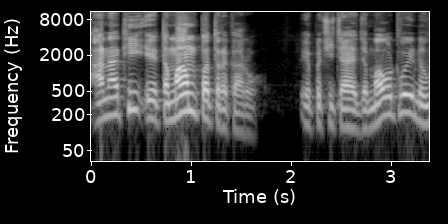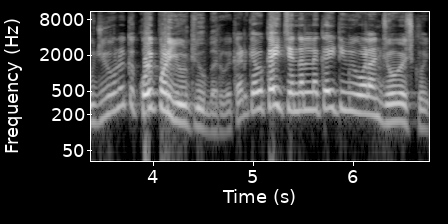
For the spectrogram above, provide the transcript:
આનાથી એ તમામ પત્રકારો એ પછી ચાહે જમાવટ હોય નવજીવન હોય કે કોઈ પણ યુટ્યુબર હોય કારણ કે હવે કઈ ચેનલને કઈ ટીવી વાળાને જોવે જ કોઈ?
